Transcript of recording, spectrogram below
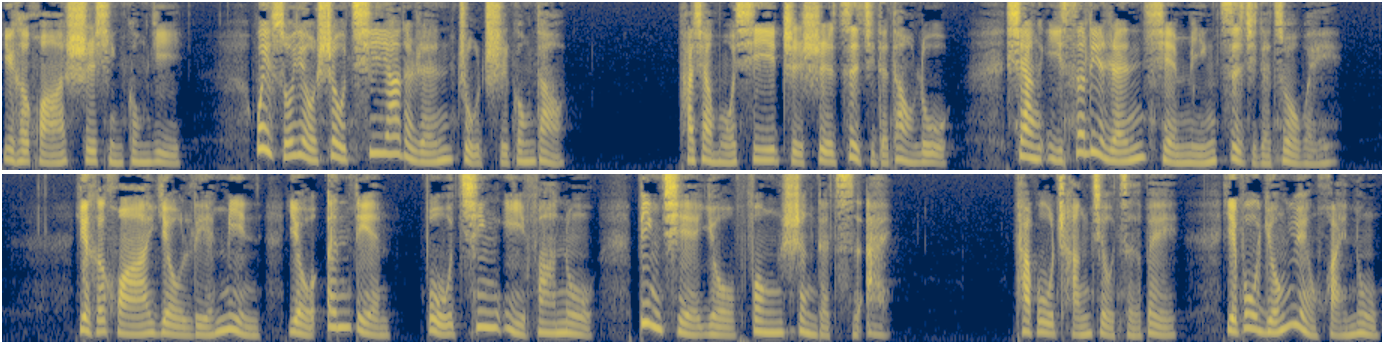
耶和华施行公义，为所有受欺压的人主持公道。他向摩西指示自己的道路，向以色列人显明自己的作为。耶和华有怜悯，有恩典，不轻易发怒，并且有丰盛的慈爱。他不长久责备。也不永远怀怒，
